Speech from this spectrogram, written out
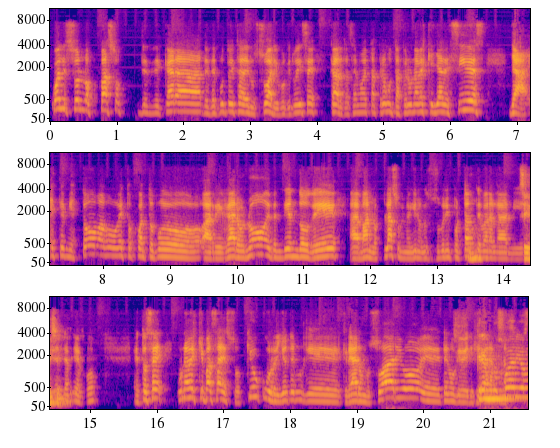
¿Cuáles son los pasos desde cara, desde el punto de vista del usuario? Porque tú dices, claro, te hacemos estas preguntas, pero una vez que ya decides ya, este es mi estómago, esto es cuánto puedo arriesgar o no, dependiendo de, además, los plazos, me imagino que eso es súper importante para la nivel de riesgo. Entonces, una vez que pasa eso, ¿qué ocurre? Yo tengo que crear un usuario, eh, tengo que verificar. Un usuario.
